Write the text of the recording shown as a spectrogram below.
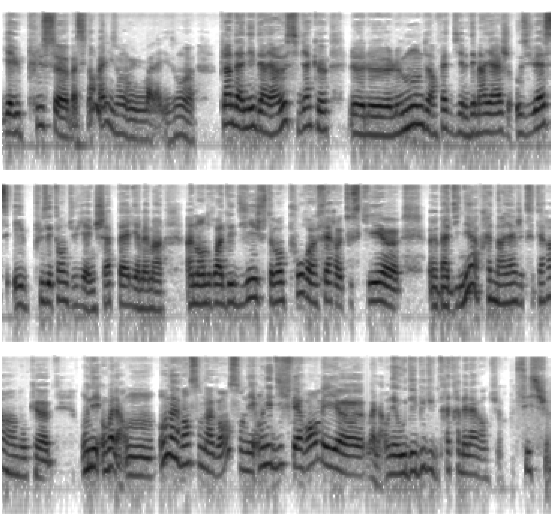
y a eu plus, euh, bah c'est normal, ils ont, voilà, ils ont euh, plein d'années derrière eux, si bien que le, le, le, monde en fait des mariages aux US est plus étendu. Il y a une chapelle, il y a même un, un endroit dédié justement pour euh, faire tout ce qui est bah, dîner après de mariage, etc. Hein. Donc on est, voilà, on, on, avance, on avance, on est, on est différent, mais voilà, on est au début d'une très très belle aventure. C'est sûr.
